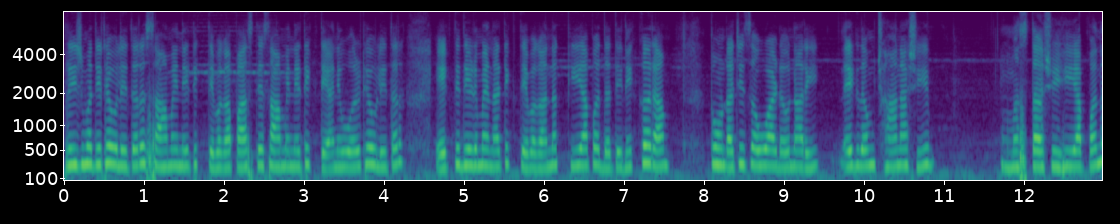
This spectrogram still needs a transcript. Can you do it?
फ्रीजमध्ये ठेवली तर सहा महिने टिकते बघा. पाच ते सहा महिने टिकते आणि वर ठेवली तर एक ते दीड महिना टिकते बघा. नक्की या पद्धतीने करा. तोंडाची चव वाढवणारी एकदम छान अशी मस्त अशी ही आपण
